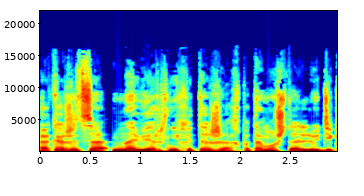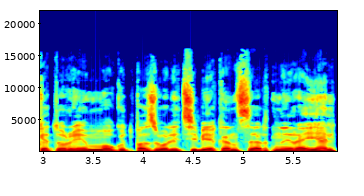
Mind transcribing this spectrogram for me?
окажется на верхних этажах, потому что люди, которые могут позволить себе концертный рояль,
